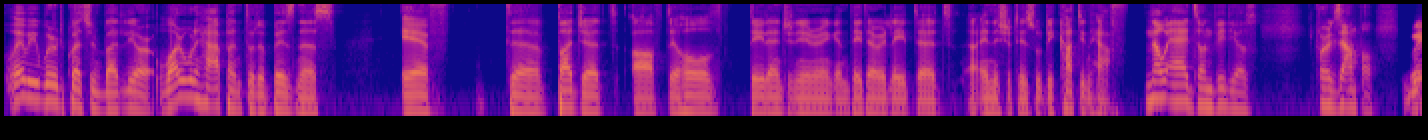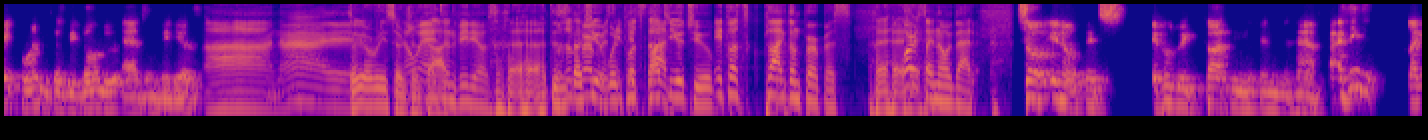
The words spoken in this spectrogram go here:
maybe weird question, but Lior, what would happen to the business if the budget of the whole data engineering and data related uh, initiatives would be cut in half. No ads on videos, for example. Great point because we don't do ads on videos. Ah, nice. Do your research no on ads that. on videos. this is not you. It it's not YouTube. It was plugged on purpose. of course, I know that. So you know, it's it will be cut in, in half. I think, like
